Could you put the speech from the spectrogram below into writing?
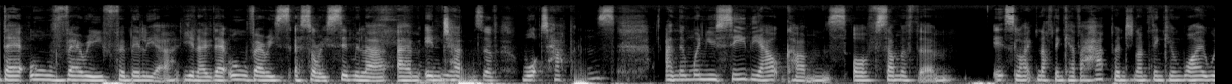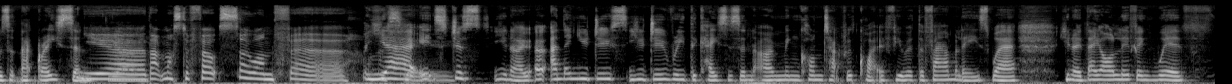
they're all very familiar. You know, they're all very uh, sorry similar um, in terms of what happens, and then when you see the outcomes of some of them, it's like nothing ever happened. And I'm thinking, why wasn't that Grayson? Yeah, that must have felt so unfair. Yeah, it's just you know, uh, and then you do you do read the cases, and I'm in contact with quite a few of the families where, you know, they are living with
